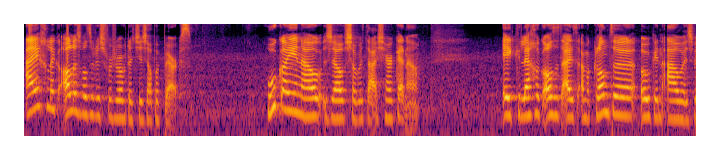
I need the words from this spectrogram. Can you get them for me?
Eigenlijk alles wat er dus voor zorgt dat je jezelf beperkt. Hoe kan je nou zelfsabotage herkennen? Ik leg ook altijd uit aan mijn klanten, ook in AOSW.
